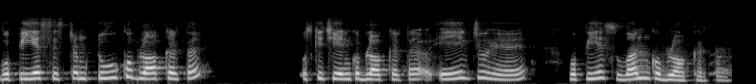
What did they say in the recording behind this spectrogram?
वो पीएस सिस्टम टू को ब्लॉक करता है, उसकी चेन को ब्लॉक करता है और एक जो है, वो पीएस वन को ब्लॉक करता है।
